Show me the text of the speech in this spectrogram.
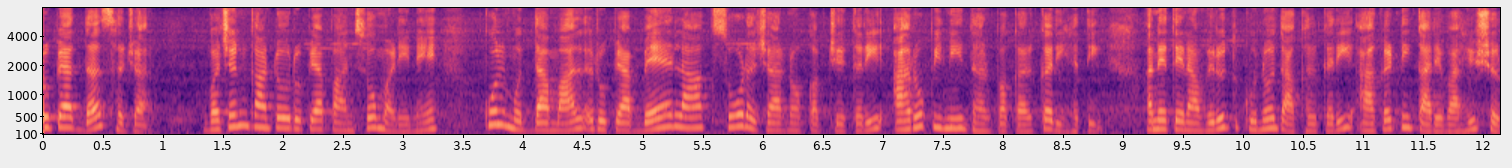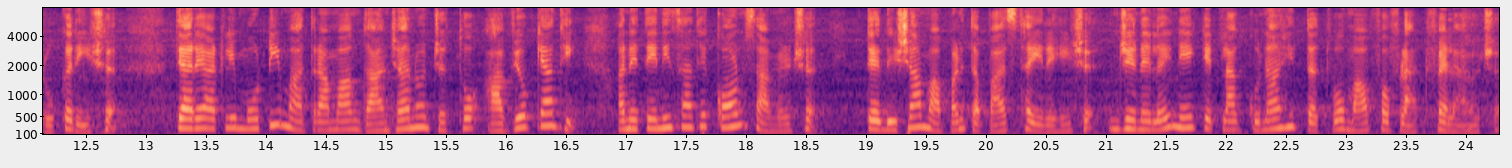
રૂપિયા દસ હજાર, વજન કાંટો રૂપિયા પાંચસો મળીને કુલ મુદ્દામાલ રૂપિયા બે લાખ સોળ હજારનો કબજે કરી આરોપીની ધરપકડ કરી હતી અને તેના વિરુદ્ધ ગુનો દાખલ કરી આગળની કાર્યવાહી શરૂ કરી છે. ત્યારે આટલી મોટી માત્રામાં ગાંજાનો જથ્થો આવ્યો ક્યાંથી અને તેની સાથે કોણ સામેલ છે? તે દિશામાં પણ તપાસ થઈ રહી છે, જેને લઈને કેટલાક ગુનાહિત તત્વોમાં ફફડાટ ફેલાયો છે.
